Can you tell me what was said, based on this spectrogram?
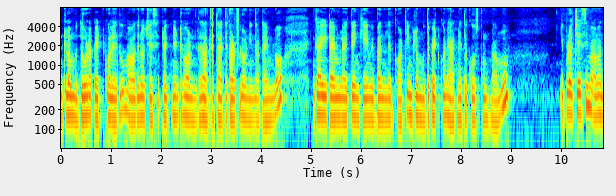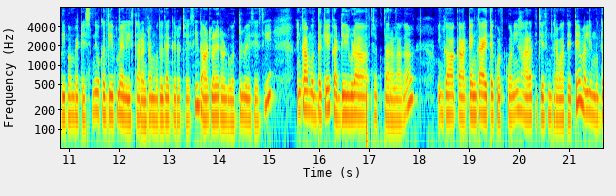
ఇంట్లో ముద్ద కూడా పెట్టుకోలేదు. మా వదిన వచ్చేసి ప్రెగ్నెంట్గా ఉండింది కదా అద్భుత అయితే కడుపులో ఉండింది ఆ టైంలో. ఇంకా ఈ టైంలో అయితే ఇంకేం ఇబ్బంది లేదు కాబట్టి ఇంట్లో ముద్ద పెట్టుకొని ఆటనైతే కోసుకుంటున్నాము. ఇప్పుడు వచ్చేసి మా అమ్మ దీపం పెట్టేసింది. ఒక దీపం వెలిగిస్తారంట ముద్ద దగ్గర వచ్చేసి. దాంట్లోనే రెండు ఒత్తులు వేసేసి ఇంకా ముద్దకే కడ్డీలు కూడా చెప్తారు అలాగా. ఇంకా టెంకాయ అయితే కొట్టుకొని హారతి చేసిన తర్వాత అయితే మళ్ళీ ముద్ద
